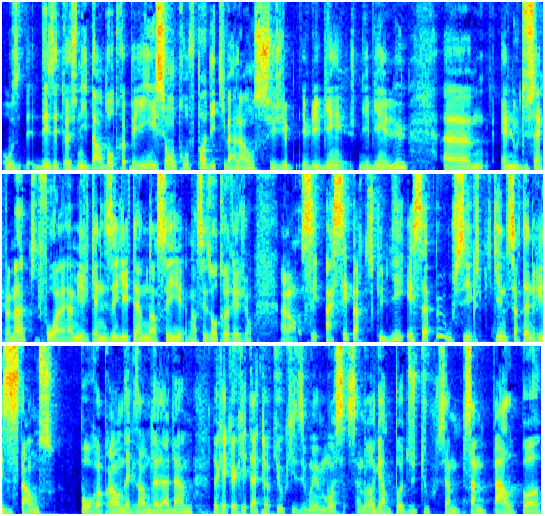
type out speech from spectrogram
des États-Unis dans d'autres pays. Et si on ne trouve pas d'équivalence, si je l'ai bien, lu, elle nous dit simplement qu'il faut américaniser les thèmes dans ces autres régions. Alors, c'est assez particulier et ça peut aussi expliquer une certaine résistance. Pour reprendre l'exemple de la dame, là, quelqu'un qui est à Tokyo qui dit Oui, mais moi, ça, ça me regarde pas du tout, ça me, ça me parle pas.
